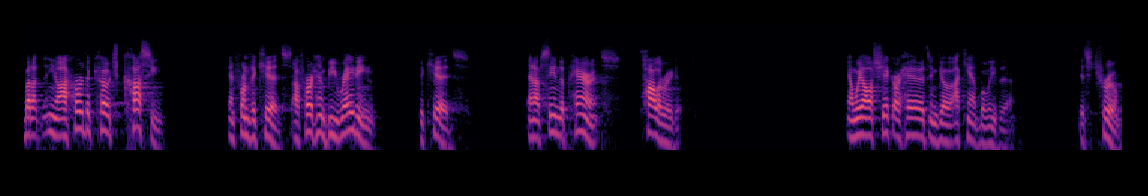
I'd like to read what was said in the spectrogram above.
but you know, I heard the coach cussing in front of the kids. I've heard him berating the kids, and I've seen the parents tolerate it. And we all shake our heads and go, "I can't believe that." It's true.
